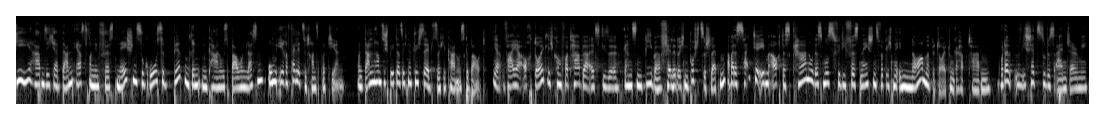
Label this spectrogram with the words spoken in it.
die haben sich ja dann erst von den First Nations so große Birkenrindenkanus bauen lassen, um ihre Fälle zu transportieren. Und dann haben sie später sich natürlich selbst solche Kanus gebaut. Ja, war ja auch deutlich komfortabler, als diese ganzen Biberfälle durch den Busch zu schleppen. Aber das zeigt ja eben auch, das Kanu, das muss für die First Nations wirklich eine enorme Bedeutung gehabt haben. Oder wie schätzt du das ein, Jeremy?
